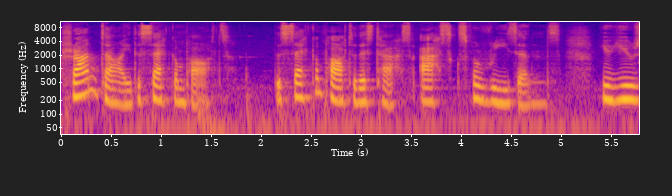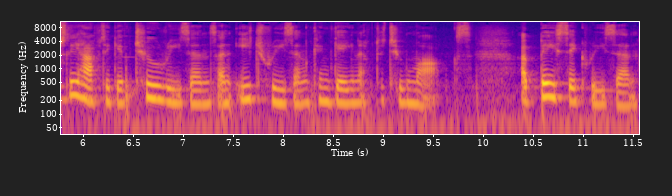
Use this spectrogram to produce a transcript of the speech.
2, the second part. The second part of this task asks for reasons. You usually have to give two reasons and each reason can gain up to two marks. A basic reason,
